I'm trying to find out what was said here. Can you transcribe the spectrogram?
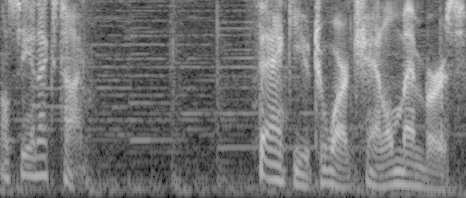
I'll see you next time. Thank you to our channel members.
